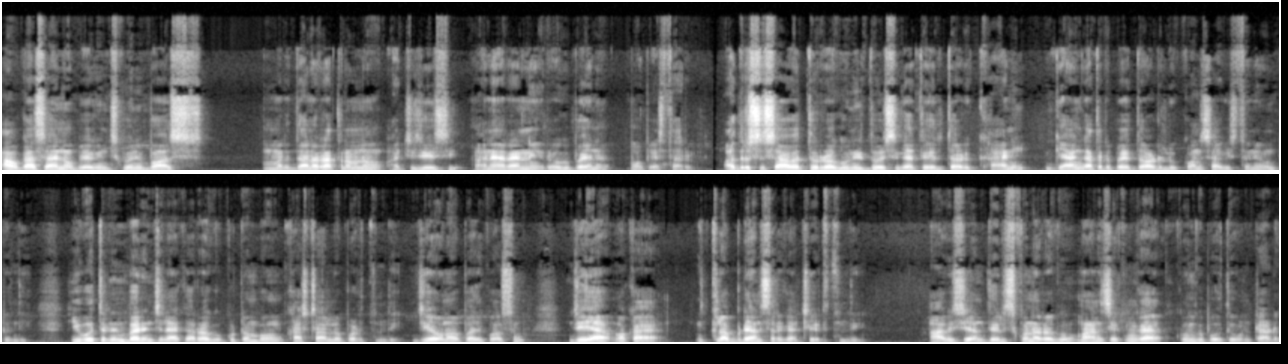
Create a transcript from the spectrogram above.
అవకాశాన్ని ఉపయోగించుకొని బాస్ మరి ధనరత్నమును హత్య చేసి ఆ నేరాన్ని రఘు పైన మోపేస్తారు. అదృష్ట సావత్తు రఘు నిర్దోషిగా తేలుతాడు కానీ గ్యాంగ్ అతడిపై దాడులు కొనసాగిస్తూనే ఉంటుంది. ఈ ఒత్తిడిని భరించలేక రఘు కుటుంబం కష్టాల్లో పడుతుంది. జీవనోపాధి కోసం జయ ఒక క్లబ్ డాన్సర్గా చేరుతుంది. ఆ విషయాన్ని తెలుసుకున్న రఘు మానసికంగా కుంగిపోతూ ఉంటాడు.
